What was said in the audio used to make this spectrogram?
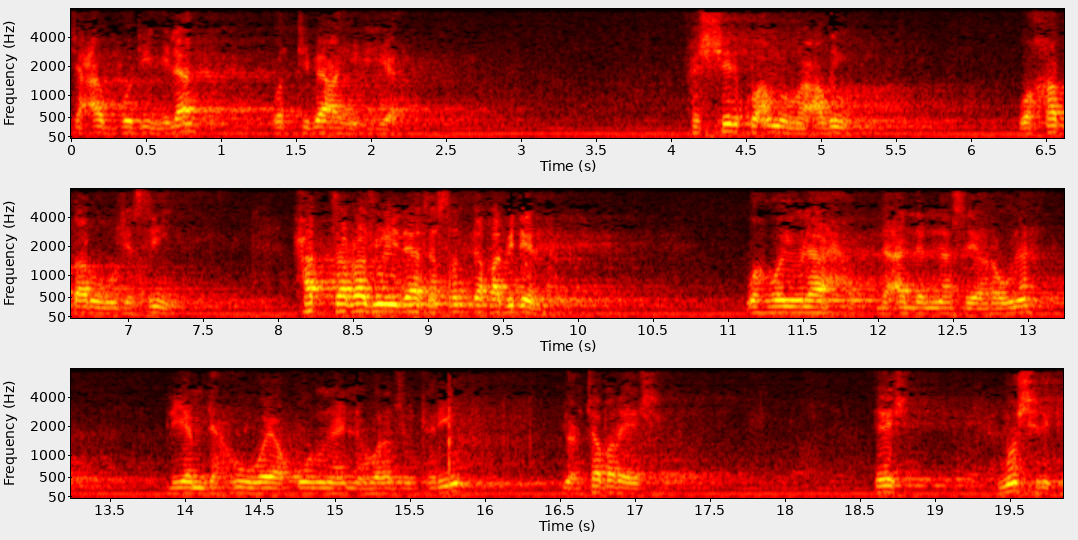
تعبده له واتباعه إياه. فالشرك أمره عظيم وخطره جسيم. حتى الرجل إذا تصدق بدرهم وهو يلاحظ لعل الناس يرونه ليمدحوه ويقولون إنه رجل كريم يعتبر إيش؟ إيش؟ مشركا.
